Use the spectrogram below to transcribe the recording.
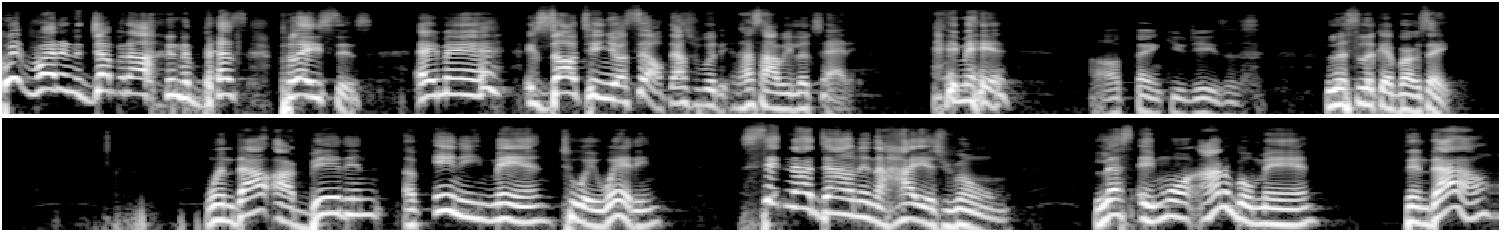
Quit running and jumping out in the best places. Amen. Exalting yourself. That's what that's how he looks at it. Amen. Oh, thank you, Jesus. Let's look at verse 8. When thou art bidden of any man to a wedding, Sit not down in the highest room, lest a more honorable man than thou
